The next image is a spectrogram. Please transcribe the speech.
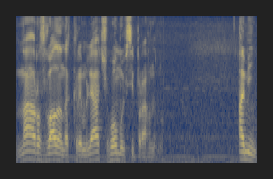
на розвалинах Кремля, чого ми всі прагнемо. Амінь.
